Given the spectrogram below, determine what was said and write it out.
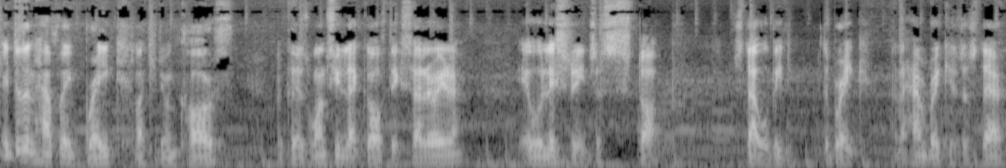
It doesn't have a brake like you do in cars, because once you let go of the accelerator, it will literally just stop. So that will be the, brake. And the handbrake is just there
